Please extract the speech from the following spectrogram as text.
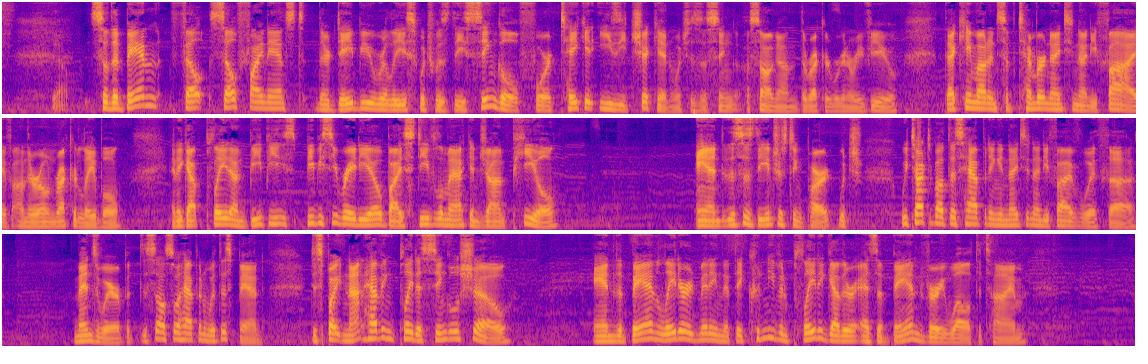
So the band felt self-financed their debut release, which was the single for "Take It Easy Chicken," which is a, sing- a song on the record we're going to review. That came out in September 1995 on their own record label, and it got played on BBC, BBC Radio by Steve Lamacq and John Peel. And this is the interesting part, which we talked about this happening in 1995 with uh, Menswear, but this also happened with this band. Despite not having played a single show, and the band later admitting that they couldn't even play together as a band very well at the time,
